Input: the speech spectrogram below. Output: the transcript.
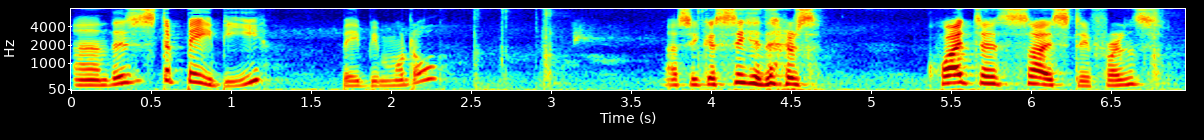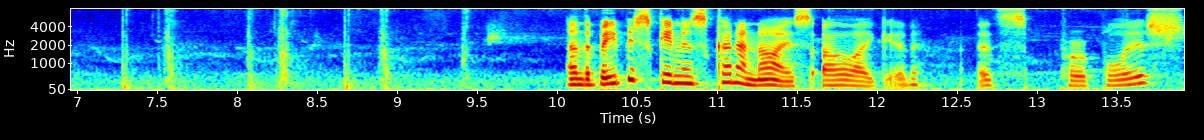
And this is the baby baby model. As you can see, there's quite a size difference. And the baby skin is kind of nice. I like it. It's purplish.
